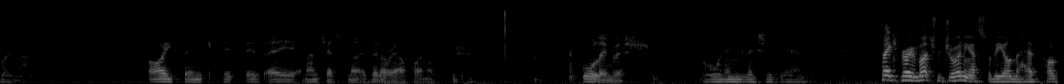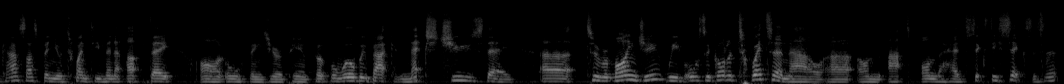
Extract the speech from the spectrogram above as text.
Roma? I think it is a Manchester United Villarreal final. All English. All English again. Thank you very much for joining us for the On the Head podcast. That's been your 20 minute update on all things European football. We'll be back next Tuesday. Uh, to remind you, we've also got a Twitter now uh, on at On the Head 66, is it?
